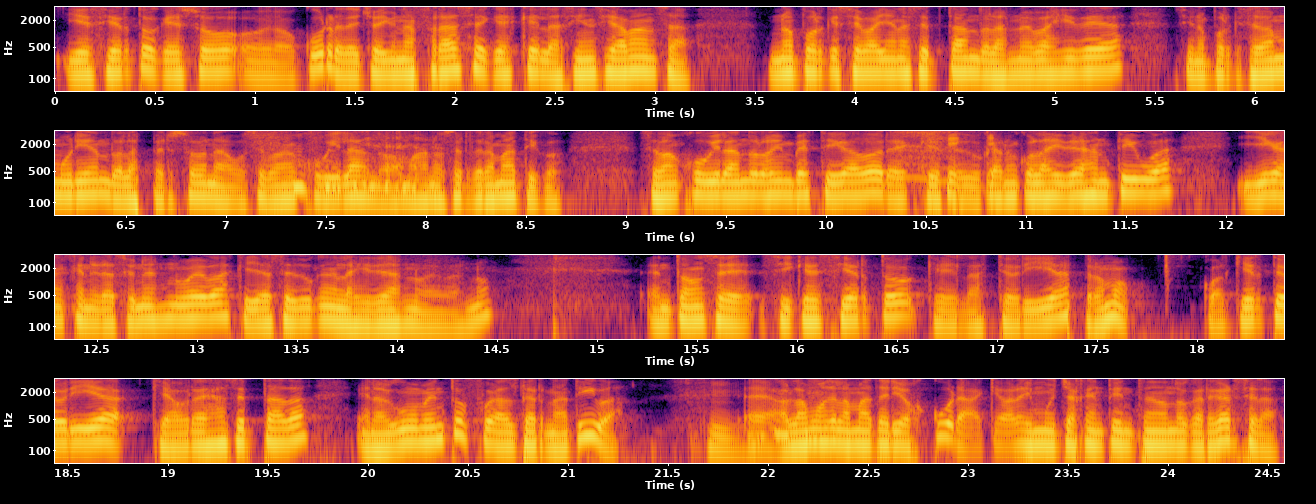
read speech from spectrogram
Y es cierto que eso eh, ocurre. De hecho, hay una frase que es que la ciencia avanza no porque se vayan aceptando las nuevas ideas, sino porque se van muriendo las personas o se van jubilando, vamos a no ser dramáticos, se van jubilando los investigadores que se educaron con las ideas antiguas y llegan generaciones nuevas que ya se educan en las ideas nuevas, ¿no? Entonces, sí que es cierto que las teorías, pero vamos, cualquier teoría que ahora es aceptada, en algún momento fue alternativa. Eh, hablamos de la materia oscura, que ahora hay mucha gente intentando cargársela.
